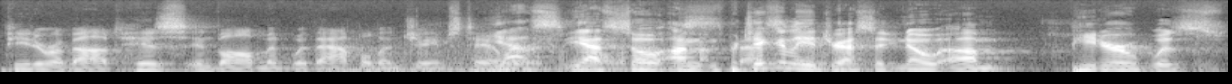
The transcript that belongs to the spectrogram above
Peter about his involvement with Apple and James Taylor. Yes, yes. So. I'm particularly interested. You know, um, Peter was.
